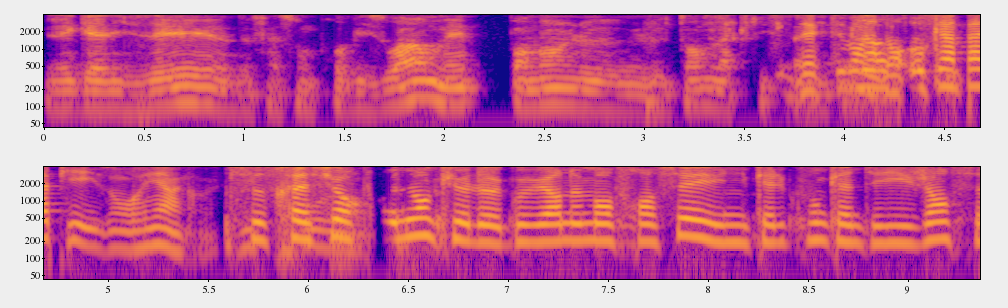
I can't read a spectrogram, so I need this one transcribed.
légalisés de façon provisoire, mais pendant le, le temps de la crise Exactement, sanitaire. ils n'ont aucun papier, ils ont rien. Quoi. Ce serait surprenant que le gouvernement français ait une quelconque intelligence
